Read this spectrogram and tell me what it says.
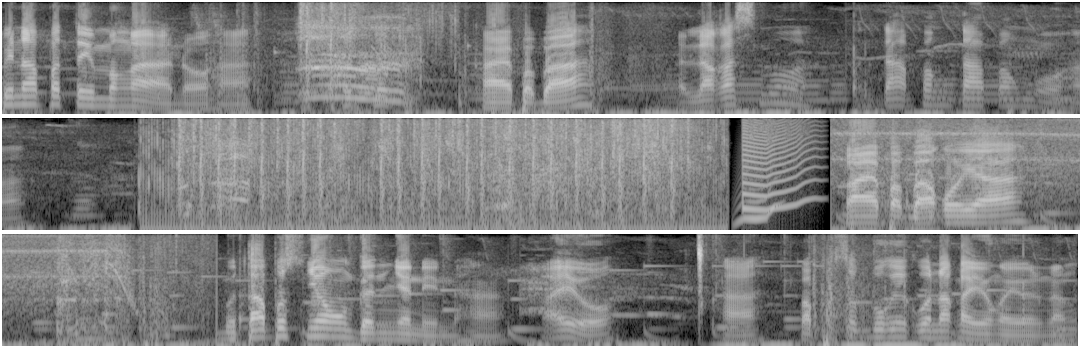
pinapatay mga ano ha? Kaya pa ba? Ang lakas mo ah. Ang tapang-tapang mo ha. Kaya pa ba kuya? Tapos nyo akong ganyanin ha. Ayo. Ha? Papasabukin ko na kayo ngayon ng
